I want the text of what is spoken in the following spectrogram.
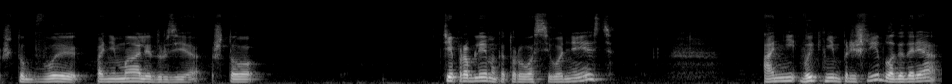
чтобы вы понимали, друзья, что те проблемы, которые у вас сегодня есть, они, вы к ним пришли благодаря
